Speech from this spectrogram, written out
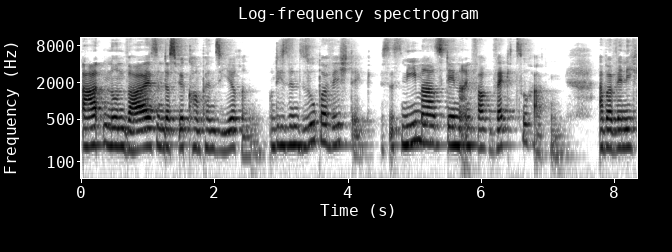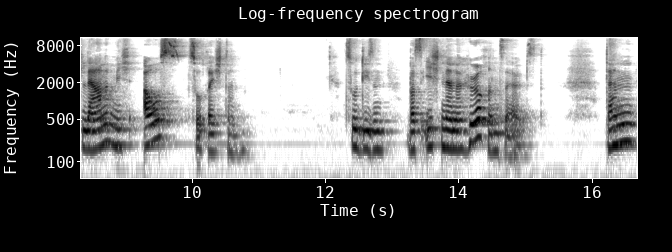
Arten und Weisen, dass wir kompensieren. Und die sind super wichtig. Es ist niemals, den einfach wegzuhacken. Aber wenn ich lerne, mich auszurichten zu diesen, was ich nenne, höheren Selbst, dann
